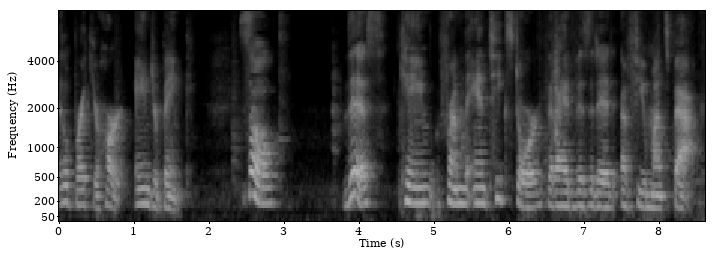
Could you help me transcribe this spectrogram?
it'll break your heart and your bank. So this came from the antique store that I had visited a few months back.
